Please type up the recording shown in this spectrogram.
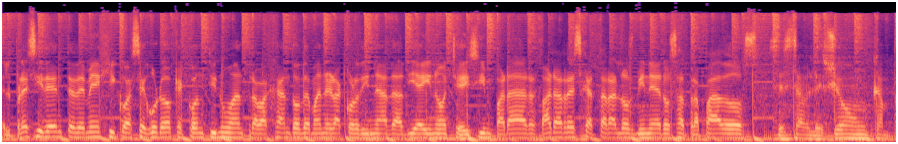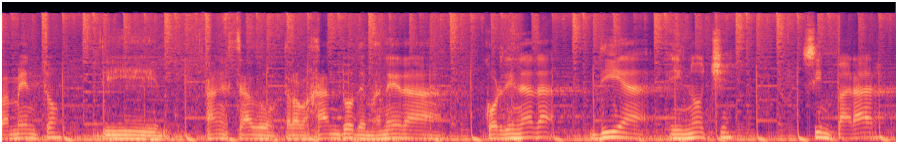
El presidente de México aseguró que continúan trabajando de manera coordinada día y noche y sin parar para rescatar a los mineros atrapados. Se estableció un campamento y han estado trabajando de manera coordinada día y noche sin parar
